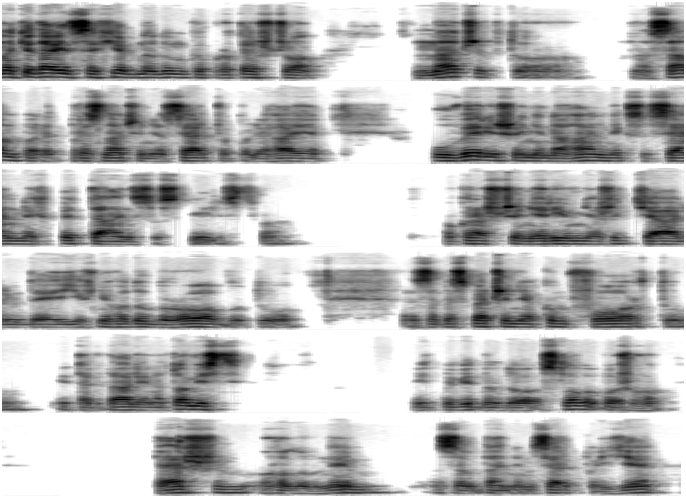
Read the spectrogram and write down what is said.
накидається хибна думка про те, що, начебто, насамперед призначення церкви полягає у вирішенні нагальних соціальних питань суспільства, покращення рівня життя людей, їхнього добробуту, забезпечення комфорту і так далі. Натомість, відповідно до Слова Божого, першим головним завданням церкви є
